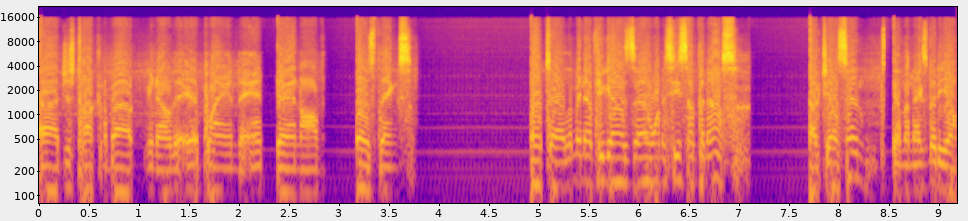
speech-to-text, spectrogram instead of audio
Uh, just talking about, you know, the airplane, the engine, all those things. But uh, let me know if you guys uh, want to see something else. Talk to y'all soon. See you on the next video.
